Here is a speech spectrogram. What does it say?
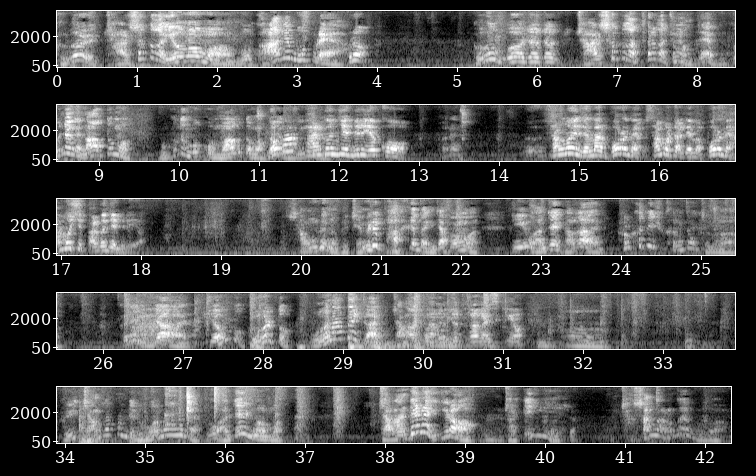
그걸 잘 섞어가 이어놓으면 뭐 과하게 못 뿌려 그럼 그거 뭐저 저 잘 섞어가 틀어가 주면 안 돼. 그냥 놔두면 먹고도 먹고 마고도 먹고. 너가 그냥 밝은제 밀어넣고 그래. 상무에 되면 보름에 3월달 되면 보름에 한 번씩 밝은제 밀어요 상우면은 그 재미를 봤거든. 이제 보면 이 완전히 가가 풀커듯이 크는 거야 저거. 그래 이제 전부 그걸 또 원한다니까 장사꾼들이. 들어가 있을게요. 어. 그 장사꾼들이 원하는 거야. 그거 완전히 뭐뭐 잘안 되나 이기라. 잘 되지. 착상 나는 거야 그거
